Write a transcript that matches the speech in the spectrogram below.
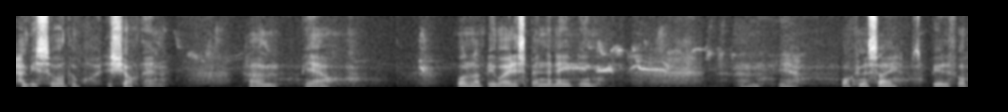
hope you saw the wider shot then. Um, yeah, what a lovely way to spend an evening. Um, yeah, what can I say? It's beautiful.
